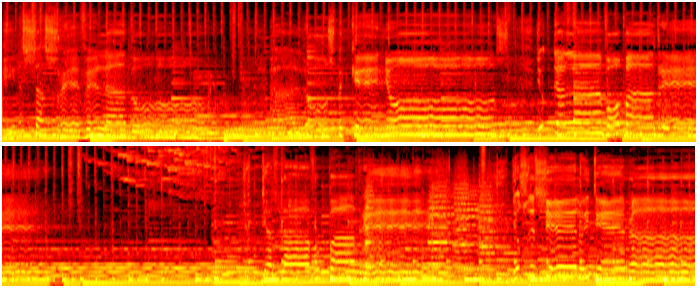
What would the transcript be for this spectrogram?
y las has revelado a los pequeños. Yo te alabo, Padre. Yo te alabo, Padre. Dios de cielo y tierra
